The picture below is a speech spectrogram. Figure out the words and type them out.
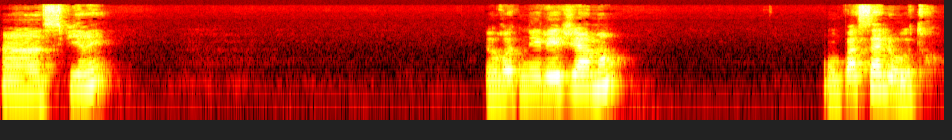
Inspirez. Retenez légèrement. On passe à l'autre.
